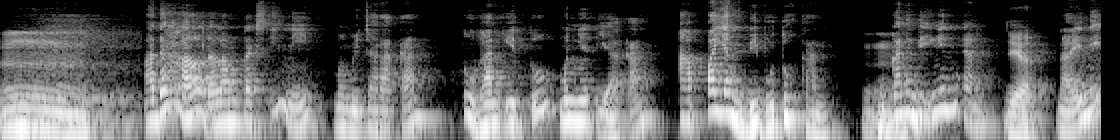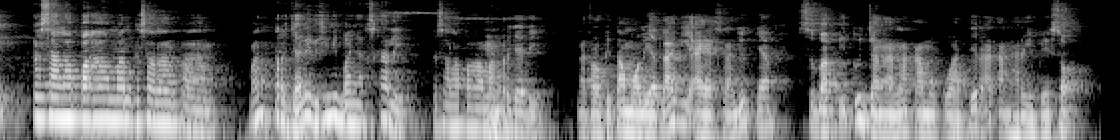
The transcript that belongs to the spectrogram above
Hmm. Padahal dalam teks ini membicarakan Tuhan itu menyediakan apa yang dibutuhkan, bukan yang diinginkan. Iya. Nah, ini kesalahpahaman kesalahpahaman terjadi di sini banyak sekali. Kesalahpahaman terjadi. Nah, kalau kita mau lihat lagi ayat selanjutnya, sebab itu janganlah kamu khawatir akan hari besok.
